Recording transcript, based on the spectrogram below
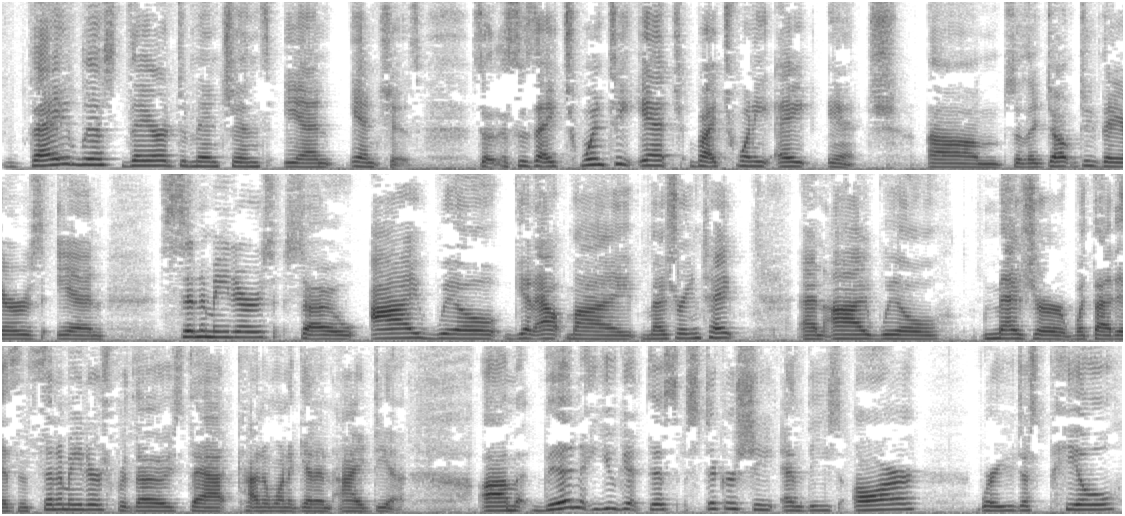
they list their dimensions in inches. So this is a 20 inch by 28 inch. Um, so they don't do theirs in centimeters. So I will get out my measuring tape and I will measure what that is in centimeters for those that kind of want to get an idea. Um, then you get this sticker sheet and these are where you just peel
